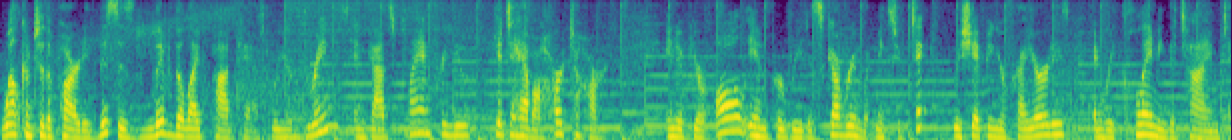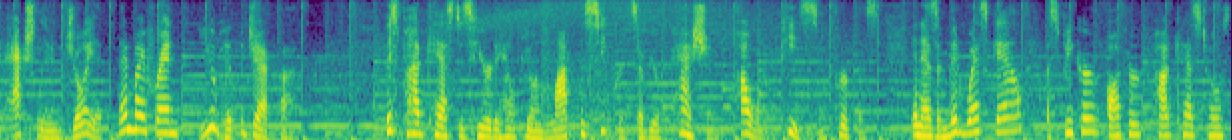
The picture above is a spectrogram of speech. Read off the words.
Welcome to the party. This is Live the Life podcast, where your dreams and God's plan for you get to have a heart to heart. And if you're all in for rediscovering what makes you tick, reshaping your priorities, and reclaiming the time to actually enjoy it, then, my friend, you've hit the jackpot. This podcast is here to help you unlock the secrets of your passion, power, peace, and purpose. And as a Midwest gal, a speaker, author, podcast host,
